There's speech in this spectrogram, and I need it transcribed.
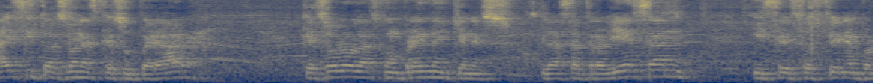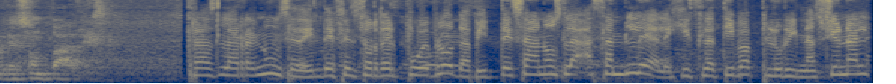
Hay situaciones que superar que solo las comprenden quienes las atraviesan y se sostienen porque son padres. Tras la renuncia del defensor del pueblo, David Tesanos, la Asamblea Legislativa Plurinacional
